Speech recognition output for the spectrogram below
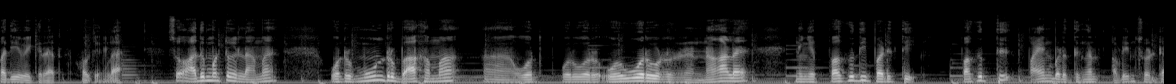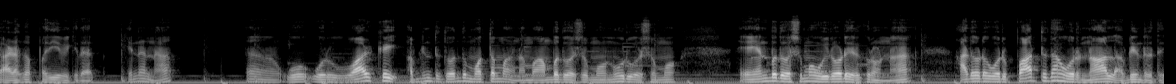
பதிய வைக்கிறார். ஓகேங்களா? ஸோ அது மட்டும் இல்லாமல் ஒரு மூன்று பாகமாக ஒரு ஒரு ஒரு ஒவ்வொரு ஒரு நாளை நீங்கள் பகுதிப்படுத்தி பகுத்து பயன்படுத்துங்கள் அப்படின்னு சொல்லிட்டு அழகாக பதிய வைக்கிறார். என்னென்னா ஒரு வாழ்க்கை அப்படின்றது வந்து மொத்தமாக நம்ம ஐம்பது வருஷமோ நூறு வருஷமோ எண்பது வருஷமோ உயிரோடு இருக்கிறோன்னா அதோட ஒரு பாட்டு தான் ஒரு நாள் அப்படின்றது.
